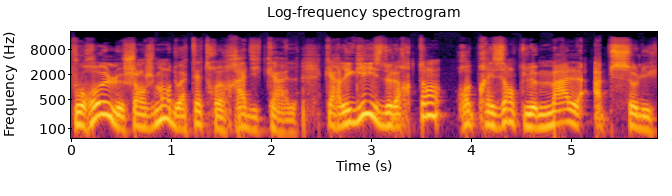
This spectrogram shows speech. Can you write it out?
Pour eux, le changement doit être radical, car l'Église de leur temps représente le mal absolu.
